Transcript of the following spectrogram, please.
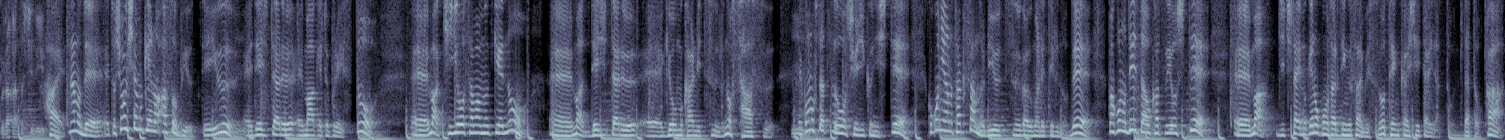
裏方シリーズ。はい、なので、えっと、消費者向けのアソビューっていうえーデジタルえーマーケットプレイスと、えーまあ、企業様向けの、えーまあ、デジタル、えー業務管理ツールの SARS、でこの2つを主軸にしてここにあのたくさんの流通が生まれているので、まあ、このデータを活用して、えーまあ、自治体向けのコンサルティングサービスを展開していたりだとだとか、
